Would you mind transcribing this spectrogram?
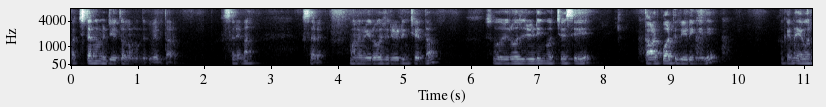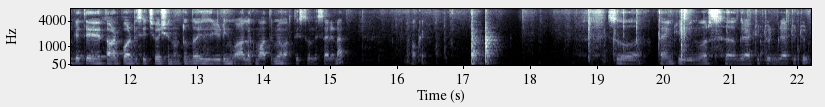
ఖచ్చితంగా మీ జీవితంలో ముందుకు వెళ్తారు. సరేనా? సరే. మనం ఈరోజు రీడింగ్ చేద్దాం. సో ఈరోజు రీడింగ్ వచ్చేసి థర్డ్ పార్టీ రీడింగ్ ఇది. ఓకేనా? ఎవరికైతే థర్డ్ పార్టీ సిచ్యువేషన్ ఉంటుందో ఇది రీడింగ్ వాళ్ళకు మాత్రమే వర్తిస్తుంది. సరేనా? Okay. So thank you universe gratitude gratitude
